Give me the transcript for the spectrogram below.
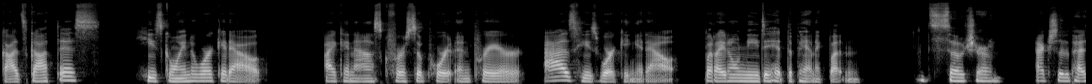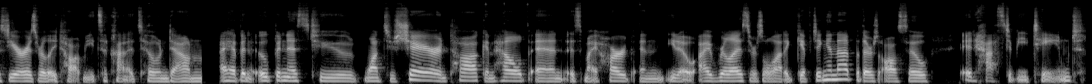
God's got this. He's going to work it out. I can ask for support and prayer as He's working it out, but I don't need to hit the panic button. It's so true. Actually, the past year has really taught me to kind of tone down. I have an openness to want to share and talk and help, and it's my heart. And, you know, I realize there's a lot of gifting in that, but there's also, it has to be tamed.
